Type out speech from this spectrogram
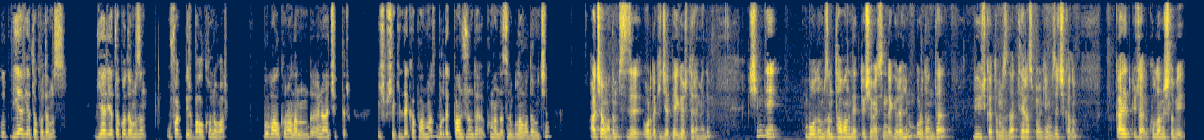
Bu diğer yatak odamız. Diğer yatak odamızın ufak bir balkonu var. Bu balkon alanında önü açıktır. Hiçbir şekilde kapanmaz. Buradaki panjurun da kumandasını bulamadığım için açamadım. Size oradaki cepheyi gösteremedim. Şimdi bu odamızın tavan led döşemesini de görelim. Buradan da bir üst katımızda teras bölgemize çıkalım. Gayet güzel, kullanışlı bir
